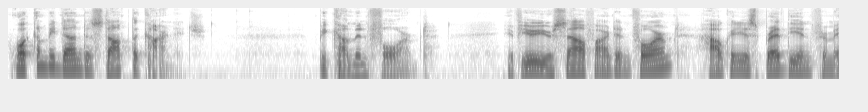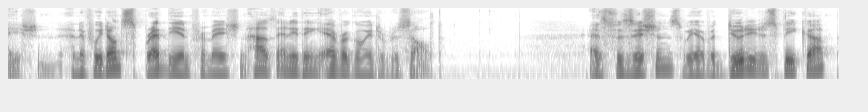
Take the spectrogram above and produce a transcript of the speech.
What can be done to stop the carnage? Become informed. If you yourself aren't informed, how can you spread the information? And if we don't spread the information, how's anything ever going to result? As physicians, we have a duty to speak up,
